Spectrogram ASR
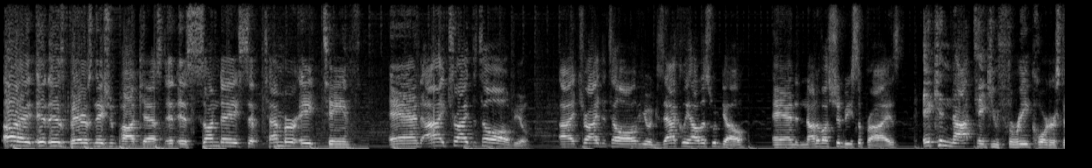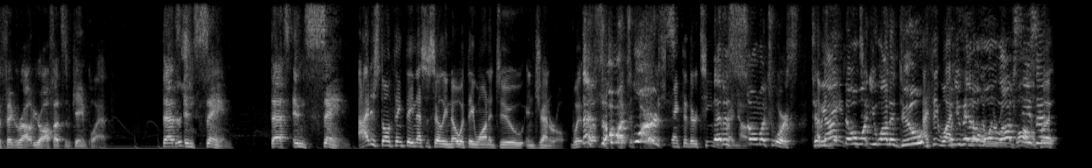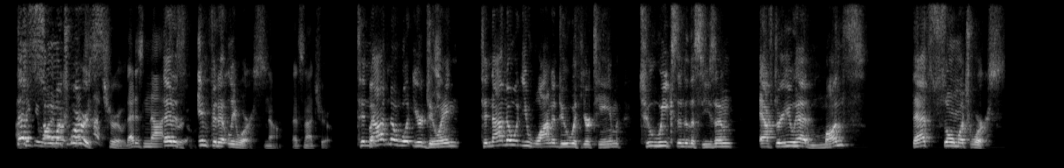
All right, it is Bears Nation podcast. It is Sunday, September 18th, and I tried to tell all of you. I tried to tell all of you exactly how this would go, and none of us should be surprised. It cannot take you three quarters to figure out your offensive game plan. That's insane. That's insane. I just don't think they necessarily know what they want to do in general. What, That's what- so much worse. Strength of their team That is is right now. so much worse. To I mean, not they- know what you want to do I think. Well, I when think you had a whole the ball, I think that's so much know- worse. That's true. That is not. That true. is infinitely worse. no. That's not true. to But- not know what you're doing, to not know what you want to do with your team two weeks into the season after you had months, that's so much worse.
